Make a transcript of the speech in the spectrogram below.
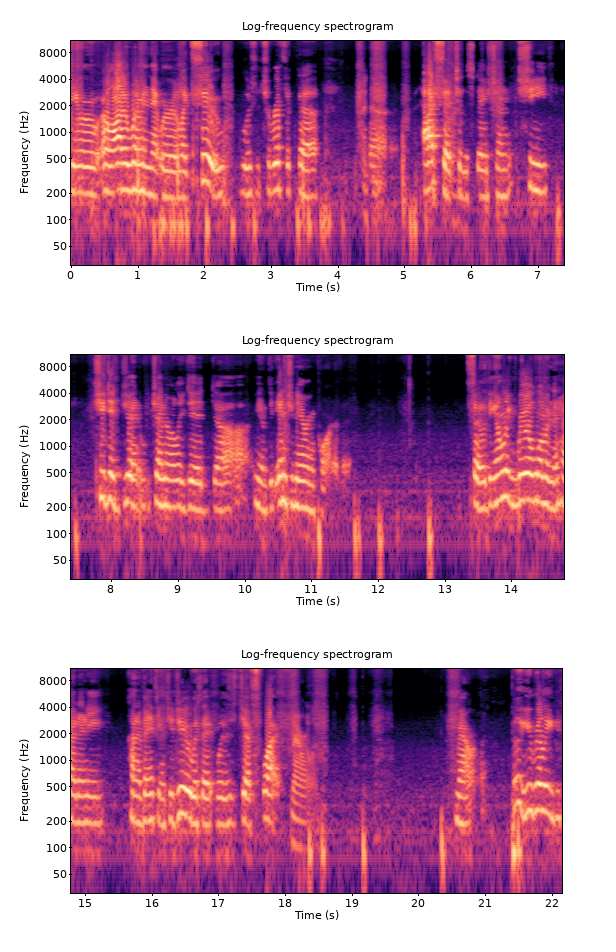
There were a lot of women that were like Sue, who was a terrific uh, uh, asset to the station. She she did gen- generally did uh, you know the engineering part of it. So the only real woman that had any kind of anything to do with it was Jeff's wife, Marilyn. Marilyn. Oh, you really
